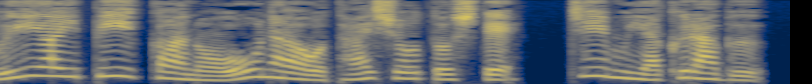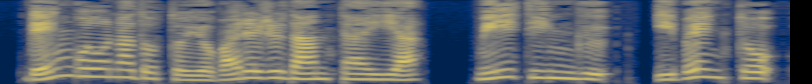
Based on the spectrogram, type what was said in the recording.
VIP カーのオーナーを対象として、チームやクラブ、連合などと呼ばれる団体や、ミーティング、イベント、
